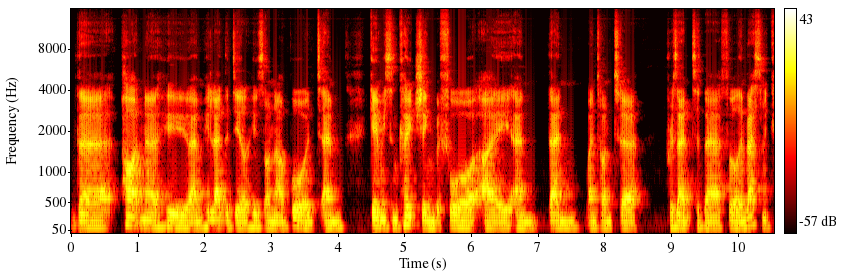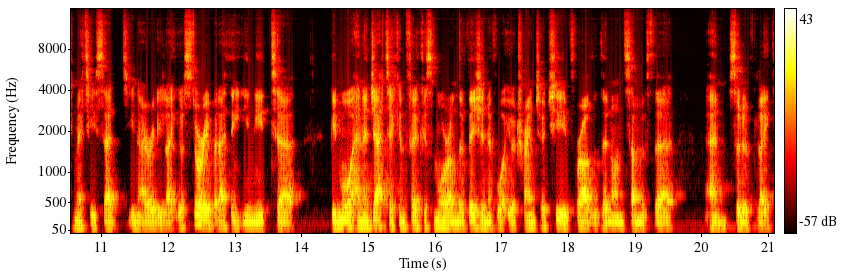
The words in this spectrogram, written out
the partner who um, who led the deal, who's on our board, um, gave me some coaching before I um, then went on to present to their full investment committee. Said, you know, I really like your story, but I think you need to be more energetic and focus more on the vision of what you're trying to achieve, rather than on some of the um, sort of like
